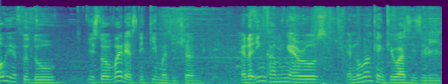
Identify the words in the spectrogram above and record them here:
All we have to do is to avoid that sneaky magician and the incoming arrows and no one can kill us easily.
